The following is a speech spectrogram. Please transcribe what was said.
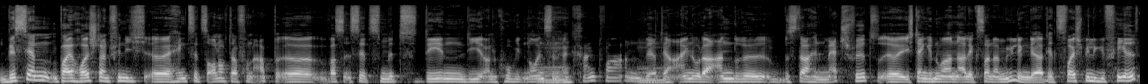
Ein bisschen bei Holstein, finde ich, äh, hängt es jetzt auch noch davon ab, äh, was ist jetzt mit denen, die an Covid-19 mhm. erkrankt waren. Mhm. Wird der ein oder andere bis dahin matchfit? Äh, ich denke nur an Alexander Mühling, der hat jetzt zwei Spiele gefehlt.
